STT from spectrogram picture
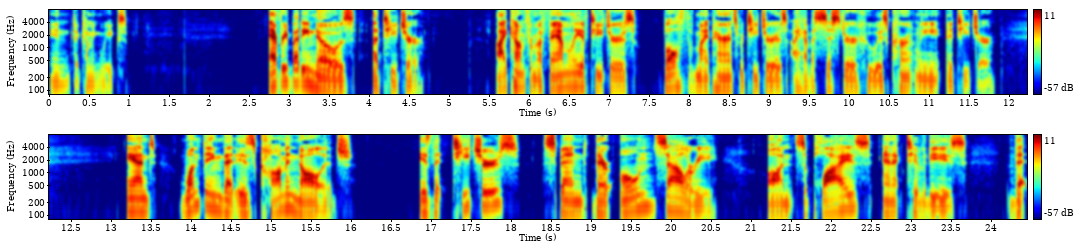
in the coming weeks. Everybody knows a teacher. I come from a family of teachers. Both of my parents were teachers. I have a sister who is currently a teacher. And one thing that is common knowledge is that teachers spend their own salary on supplies and activities that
